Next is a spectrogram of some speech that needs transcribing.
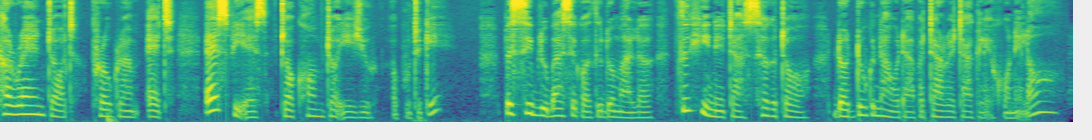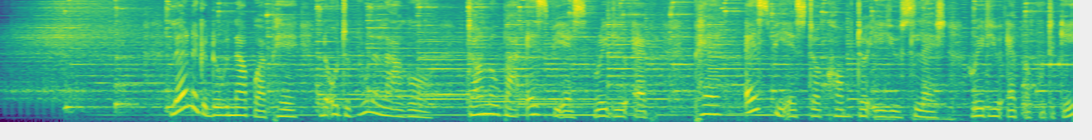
current.program@sbs.com.au အပူတကေ ပစီဘလူဘတ်စကောသူတို့မှာလသူဟိနေတာဆကတော့ဒေါ်ဒုကနာဝဒပဒါရတာကလည်းခုန်နေလောလဲနကဒုကနာပွားဖဲနို့တဘူးလလာကို download ပါ SBS radio app ဖဲ sbs.com.au/radioapp အပုတ်တကေ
